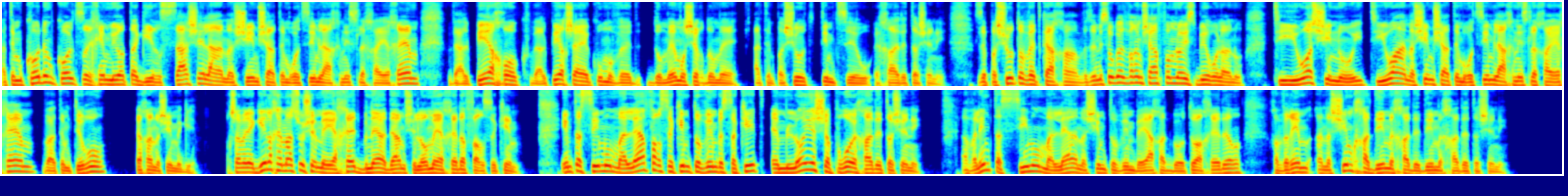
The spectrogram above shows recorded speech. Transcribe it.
אתם קודם כל צריכים להיות הגרסה של האנשים שאתם רוצים להכניס לחייכם, ועל פי החוק ועל פי איך שהיקום עובד, דומה מושך דומה, אתם פשוט תמצאו אחד את השני. זה פשוט עובד ככה, וזה מסוג הדברים שאף פעם לא הסבירו לנו. תהיו השינוי, תהיו האנשים שאתם רוצים להכניס לחייכם, ואתם תראו איך אנשים מגיעים. עכשיו, אני אגיד לכם משהו שמייחד בני אדם שלא מייחד אפרסקים. אם תשימו מלא אפרסקים טובים בשקית, הם לא ישפרו אחד את השני. אבל אם תשימו מלא אנשים טובים ביחד באותו החדר, חברים, אנשים חדים מחדדים אחד את השני.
